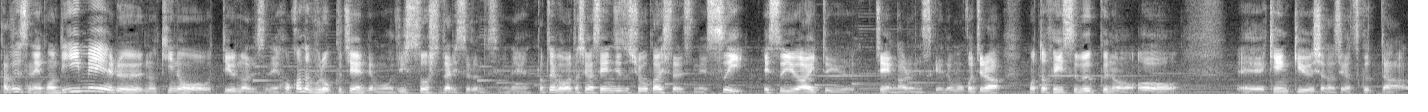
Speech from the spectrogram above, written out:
ただですね、この D メールの機能っていうのはですね、他のブロックチェーンでも実装してたりするんですよね。例えば私が先日紹介したですね、SUI、SUI というチェーンがあるんですけれども、こちら、元 Facebook のえー、研究者たちが作った、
